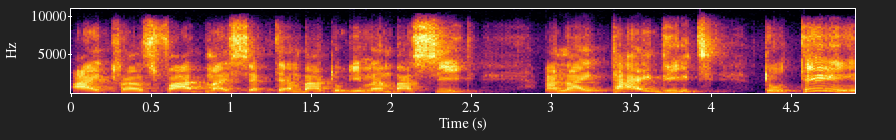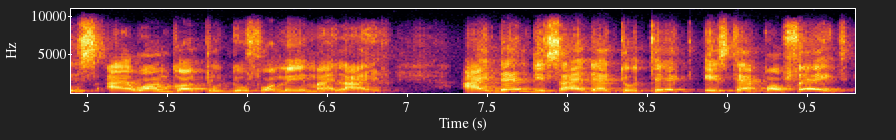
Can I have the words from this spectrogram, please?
I transferred my September to remember seed and I tied it to things I want God to do for me in my life. I then decided to take a step of faith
